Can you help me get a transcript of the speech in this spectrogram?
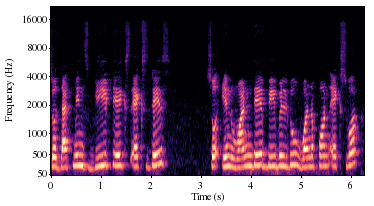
so that means b takes x days. So in one day b will do 1 upon x work.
